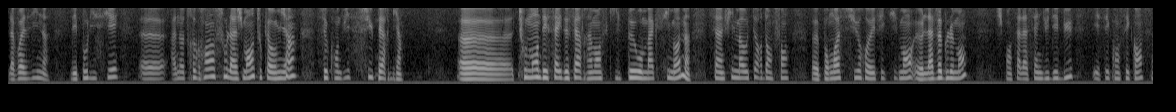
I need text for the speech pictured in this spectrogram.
la voisine, les policiers, à notre grand soulagement, en tout cas au mien, se conduisent super bien. Tout le monde essaye de faire vraiment ce qu'il peut au maximum. C'est un film à hauteur d'enfant, pour moi, sur effectivement l'aveuglement je pense à la scène du début et ses conséquences.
